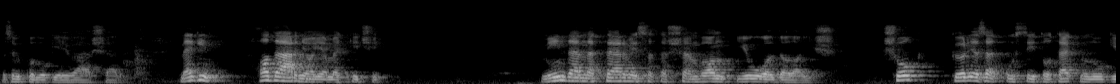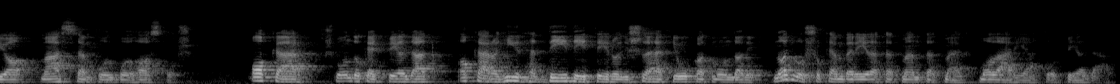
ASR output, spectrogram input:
az ökológiai válságnak. Megint hadárnyaljam egy kicsit. Mindennek természetesen van jó oldala is. Sok környezetpusztító technológia más szempontból hasznos. Akár, és mondok egy példát, akár a hírhet DDT-ről is lehet jókat mondani. Nagyon sok ember életet mentett meg maláriától például.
